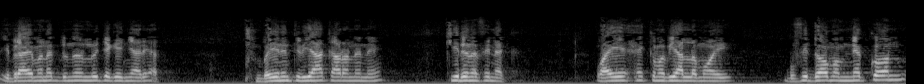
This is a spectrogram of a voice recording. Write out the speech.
Ibrahima nag dund na lu jege ñaari at ba yenent bi yaakaaroon na ne kii dana fi nekk waaye xikma bi yàlla mooy bu fi doomam nekkoon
